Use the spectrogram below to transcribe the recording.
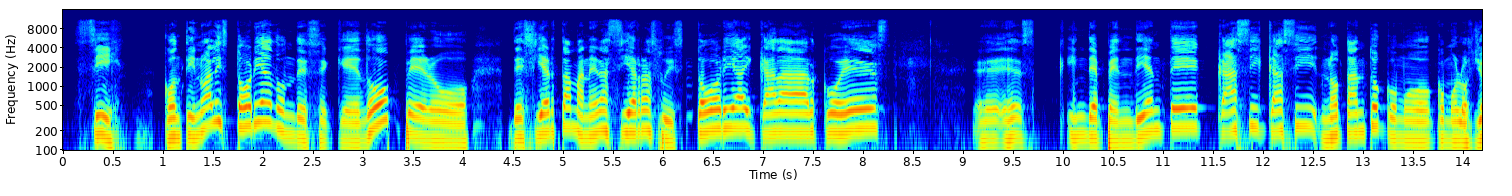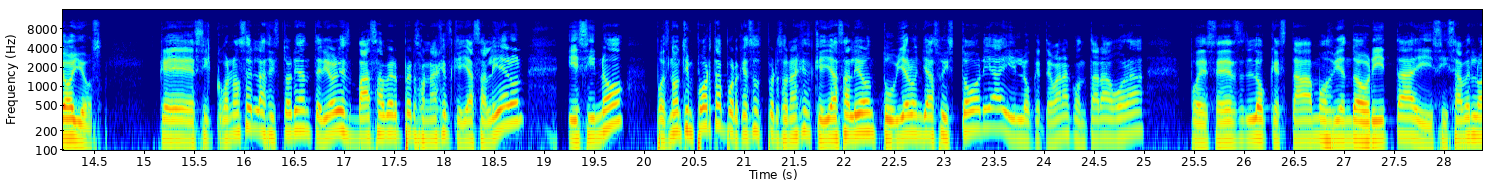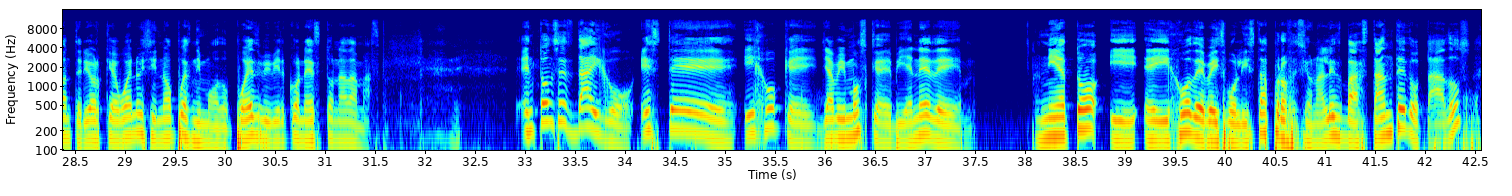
sí, continúa la historia donde se quedó, pero de cierta manera cierra su historia y cada arco es eh, es independiente, casi casi no tanto como como los yoyos que si conoces las historias anteriores vas a ver personajes que ya salieron y si no, pues no te importa porque esos personajes que ya salieron tuvieron ya su historia y lo que te van a contar ahora pues es lo que estábamos viendo ahorita y si sabes lo anterior, qué bueno, y si no, pues ni modo, puedes vivir con esto nada más. Entonces Daigo, este hijo que ya vimos que viene de nieto y, e hijo de beisbolistas profesionales bastante dotados,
